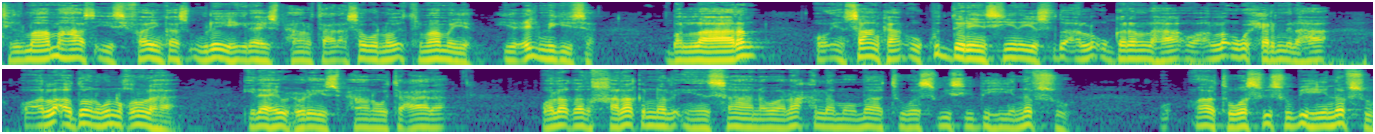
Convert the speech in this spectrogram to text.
tilmaamahaas iyo sifaayoyinkaas uu leeyahay ilahay subxana watacala isagoo noo tilmaamaya iyo cilmigiisa ballaaran oo insaankan uu ku dareensiinayo siduu alla u garan lahaa oo alla ugu xirmi lahaa oo alla addoon ugu noqon lahaa. Ilahay wuxuu leeyahy subxaana watacaala walaqad khalaqna alinsaana wanaclamu ma tuwaswisu bihi nafsu maa tuwaswisu bihi nafsu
